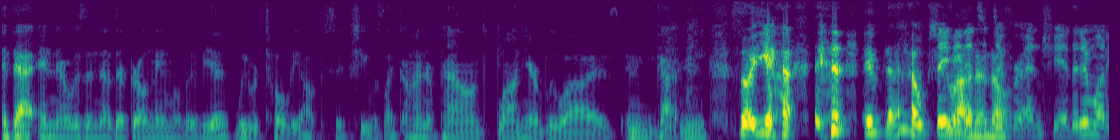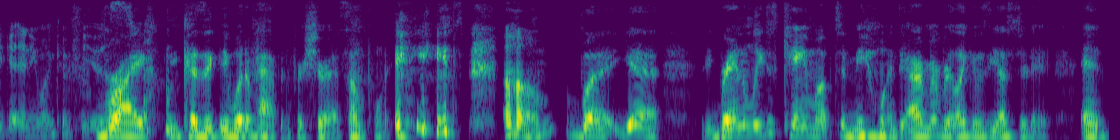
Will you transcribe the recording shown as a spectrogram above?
and that and there was another girl named Olivia. We were totally opposite. She was like 100 pounds, blonde hair, blue eyes, and then you got me. So yeah, if that helps They you needed to differentiate. They didn't want to get anyone confused. Right, because it, it would have happened for sure at some point. um, but yeah, randomly just came up to me one day. I remember it like it was yesterday and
